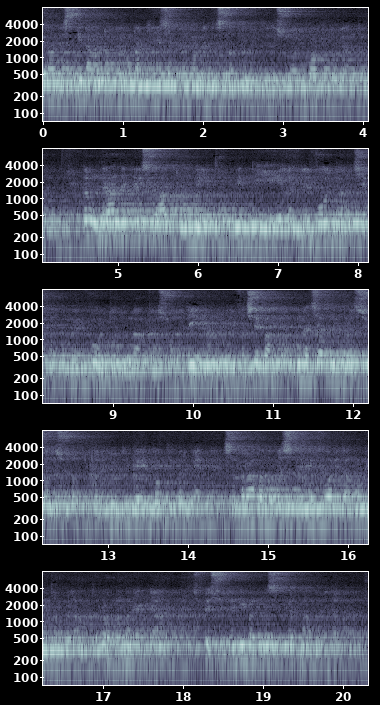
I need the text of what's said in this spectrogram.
era destinato per una chiesa, credo negli Stati Uniti, adesso non ricordo dove andò. Era un grande Cristo alto un metro, quindi il volto era circa come il volto di una persona vera, mi faceva una certa impressione, soprattutto negli ultimi ritocchi, perché sembrava dovesse venire fuori da un momento a quell'altro. Allora la Maria Chiara spesso veniva lì e si fermava lì davanti.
